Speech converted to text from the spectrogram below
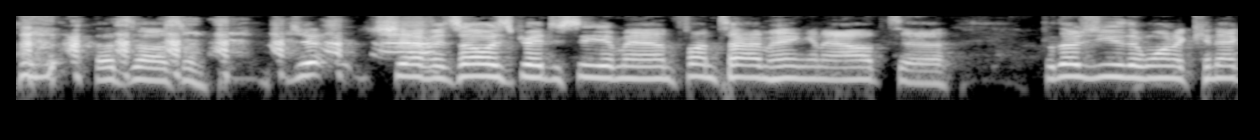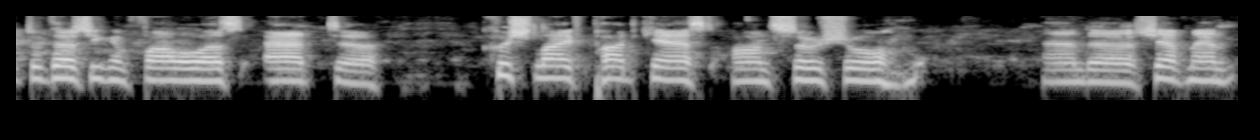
That's awesome. Je- Chef, it's always great to see you, man. Fun time hanging out. Uh, for those of you that want to connect with us, you can follow us at uh, Kush Life Podcast on social. And uh, Chef, man,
